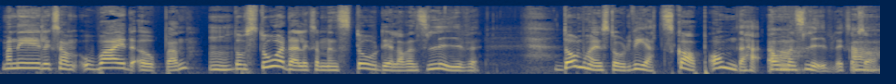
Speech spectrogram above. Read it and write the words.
man är ju liksom wide open. Mm. De står där liksom en stor del av ens liv. De har ju en stor vetskap om det här, om Ja. ens liv. Liksom Ja. så.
